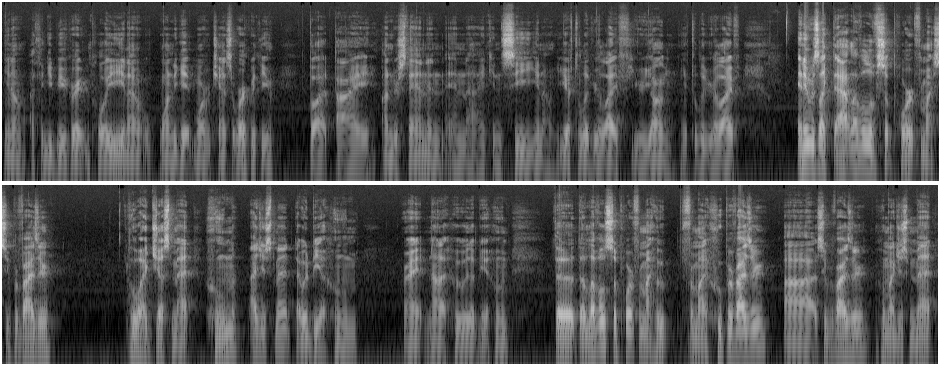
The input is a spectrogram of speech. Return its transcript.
you know, I think you'd be a great employee, and I wanted to get more of a chance to work with you." But I understand and, and I can see, you know, you have to live your life. You're young. You have to live your life and it was like that level of support from my supervisor, who I just met, whom I just met. That would be a whom, right? Not a who. That'd be a whom. The the level of support from my hoop from my hoopervisor, uh, supervisor, whom I just met,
